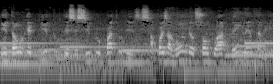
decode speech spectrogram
Então eu repito esse ciclo quatro vezes. Após a longa, eu solto o ar bem lentamente.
